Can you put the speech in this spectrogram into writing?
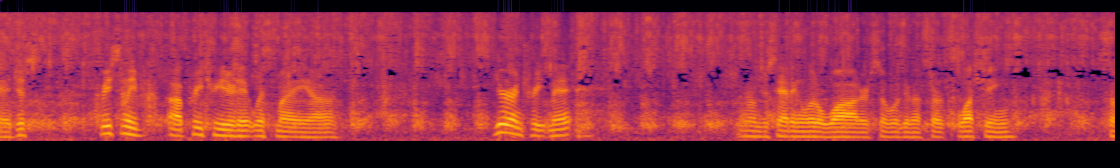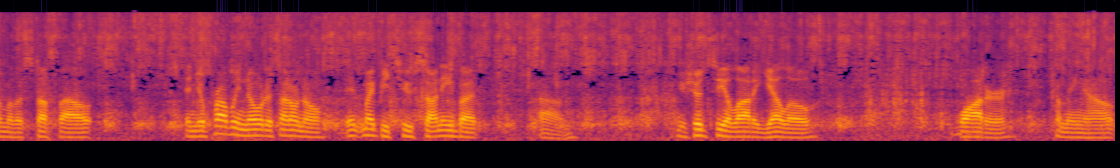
Okay, I just recently uh, pre-treated it with my uh, urine treatment. And I'm just adding a little water, so we're going to start flushing some of the stuff out. And you'll probably notice, I don't know, it might be too sunny, but um, you should see a lot of yellow water coming out.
